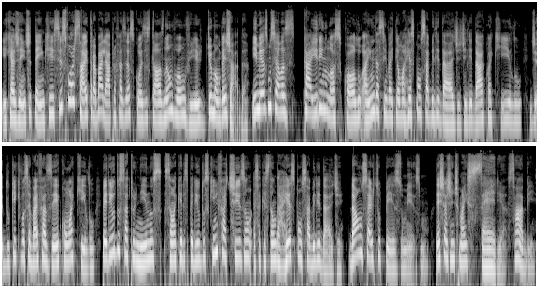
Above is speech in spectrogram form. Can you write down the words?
e que a gente tem que se esforçar e trabalhar para fazer as coisas que elas não vão vir de mão beijada. E mesmo se elas caírem no nosso colo, ainda assim vai ter uma responsabilidade de lidar com aquilo, de, do que, que você vai fazer com aquilo. Períodos saturninos são aqueles períodos que enfatizam essa questão da responsabilidade. Dá um certo peso mesmo. Deixa a gente mais séria, sabe?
